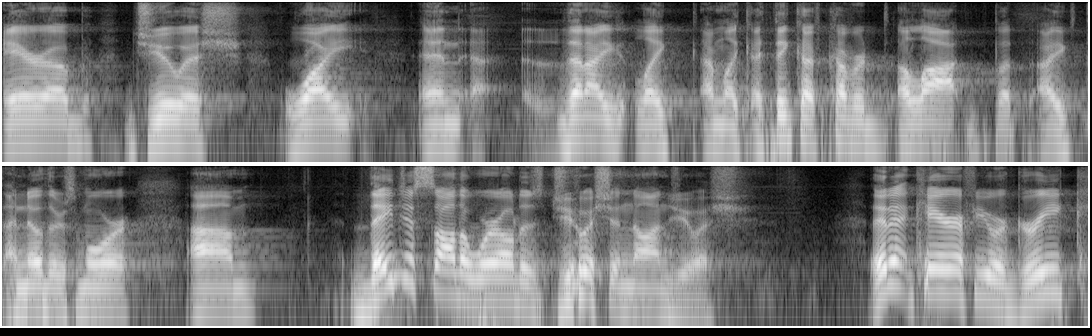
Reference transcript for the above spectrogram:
Arab, Jewish, white, and uh, then I like, I'm like, I think I've covered a lot, but I, I know there's more. Um, they just saw the world as Jewish and non Jewish. They didn't care if you were Greek,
